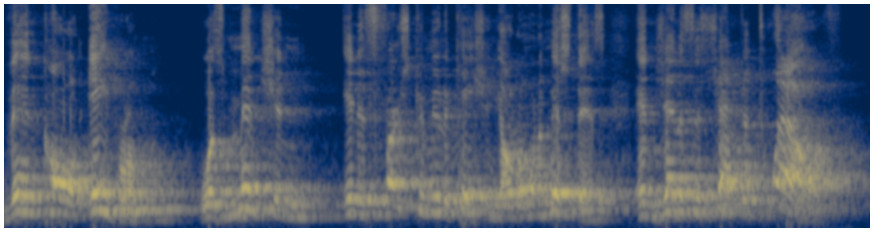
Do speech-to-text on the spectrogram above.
then called Abram, was mentioned in his first communication. Y'all don't want to miss this. In Genesis chapter 12,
